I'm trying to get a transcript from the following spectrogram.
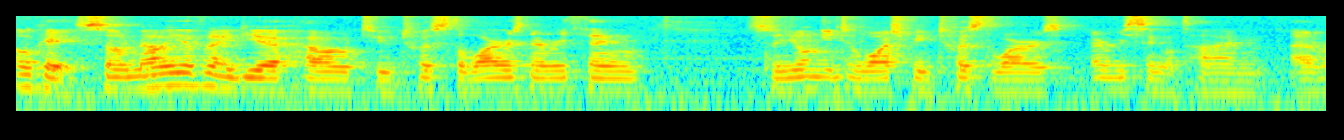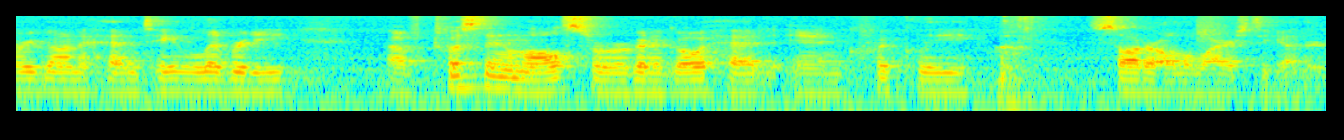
Okay, so now you have an idea how to twist the wires and everything. So you don't need to watch me twist the wires every single time. I've already gone ahead and taken the liberty of twisting them all, so we're to go ahead and quickly solder all the wires together.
